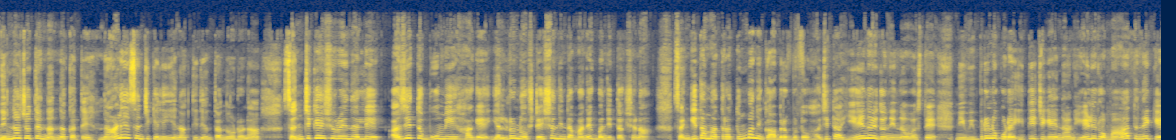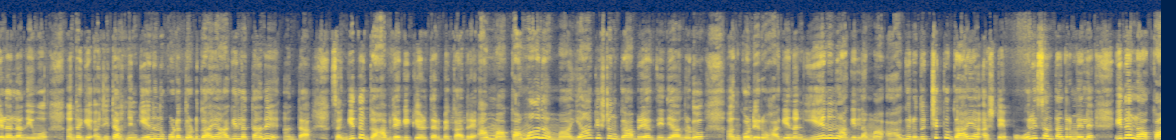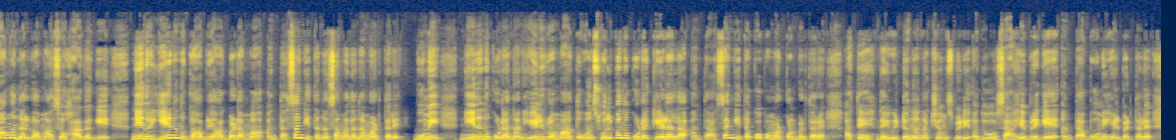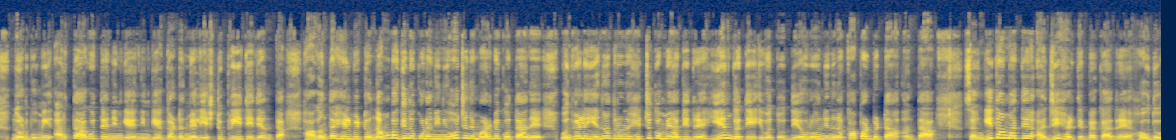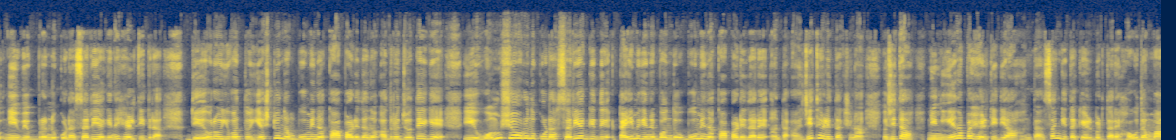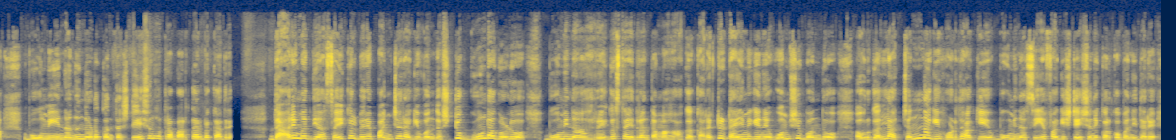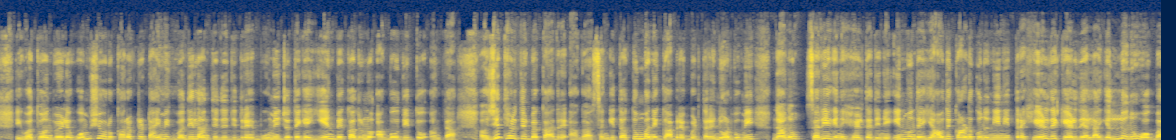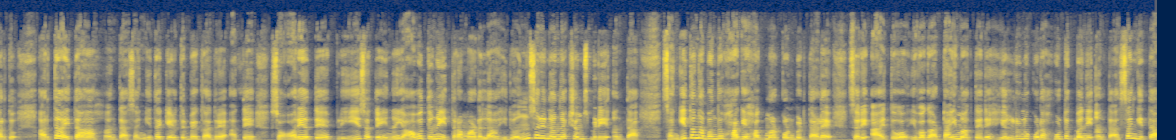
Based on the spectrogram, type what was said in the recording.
ನಿನ್ನ ಜೊತೆ ನನ್ನ ಕತೆ ನಾಳೆ ಸಂಚಿಕೆಯಲ್ಲಿ ಏನಾಗ್ತಿದೆ ಅಂತ ನೋಡೋಣ. ಸಂಚಿಕೆ ಶುರುವಿನಲ್ಲಿ ಅಜಿತ್ ಭೂಮಿ ಹಾಗೆ ಎಲ್ಲರೂ ಸ್ಟೇಷನ್ನಿಂದ ಮನೆಗೆ ಬಂದಿದ್ದ ತಕ್ಷಣ ಸಂಗೀತ ಮಾತ್ರ ತುಂಬಾ ಗಾಬರಿಗ್ಬಿಟ್ಟು, ಅಜಿತ, ಏನು ಇದು ನಿನ್ನ ಅವಸ್ಥೆ? ನೀವಿಬ್ಬರೂ ಕೂಡ ಇತ್ತೀಚೆಗೆ ನಾನು ಹೇಳಿರೋ ಮಾತನ್ನೇ ಕೇಳಲ್ಲ ನೀವು. ಅಂದಾಗೆ, ಅಜಿತ ನಿನ್ಗೇನೂ ಕೂಡ ದೊಡ್ಡ ಗಾಯ ಆಗಿಲ್ಲ ತಾನೇ? ಅಂತ ಸಂಗೀತ ಗಾಬರಿಯಾಗಿ ಕೇಳ್ತಾ ಇರಬೇಕಾದ್ರೆ, ಅಮ್ಮ ಕಮಾನಮ್ಮ ಯಾಕೆ ಇಷ್ಟೊಂದು ಗಾಬರಿ ಆಗ್ತಿದ್ಯಾ ನೋಡು? ಅಂದ್ಕೊಂಡಿರೋ ಹಾಗೆ ನನ್ಗೆ ಏನೂ ಆಗಿಲ್ಲಮ್ಮ. ಆಗಿರೋದು ಚಿಕ್ಕ ಗಾಯ ಅಷ್ಟೇ. ಪೊಲೀಸ್ ಅಂತಂದ್ರ ಮೇಲೆ ಇದೆಲ್ಲ ಕಾಮನ್ ಅಲ್ವಮ್ಮ. ಸೊ ಹಾಗಾಗಿ ನೀನು ಏನನ್ನು ಗಾಬರಿ ಆಗಬೇಡಮ್ಮ ಅಂತ ಸಂಗೀತನ ಸಮಾಧಾನ ಮಾಡ್ತಾರೆ. ಭೂಮಿ, ನೀನನ್ನು ಕೂಡ ನಾನು ಹೇಳಿರೋ ಮಾತು ಒಂದು ಸ್ವಲ್ಪನೂ ಕೂಡ ಕೇಳಲ್ಲ ಅಂತ ಸಂಗೀತ ಕೋಪ ಮಾಡ್ಕೊಂಡು ಬರ್ತಾರೆ ಅತ್ತೆ, ದಯವಿಟ್ಟು ನನ್ನ ಕ್ಷಮಿಸ್ಬಿಡಿ, ಅದು ಸಾಹೇಬ್ರಿಗೆ ಅಂತ ಭೂಮಿ ಹೇಳ್ಬಿಡ್ತಾಳೆ. ನೋಡು ಭೂಮಿ, ಅರ್ಥ ಆಗುತ್ತೆ ನಿನಗೆ ನಿನಗೆ ಗಂಡನ ಮೇಲೆ ಎಷ್ಟು ಪ್ರೀತಿ ಇದೆ ಅಂತ. ಹಾಗಂತ ಹೇಳಿಬಿಟ್ಟು ನಮ್ಮ ಬಗ್ಗೆನೂ ಕೂಡ ನೀನು ಯೋಚನೆ ಮಾಡಬೇಕು ತಾನೇ. ಒಂದು ವೇಳೆ ಏನಾದ್ರೂ ಹೆಚ್ಚು ಕಮ್ಮಿ ಆದಿದ್ರೆ ಏನು ಗತಿ? ಇವತ್ತು ದೇವರು ನಿನ್ನನ್ನು ಕಾಪಾಡ್ಬಿಟ್ಟ ಅಂತ ಸಂಗೀತ ಮತ್ತೆ ಅಜ್ಜಿ ಹೇಳ್ತಿರ್ಬೇಕಾದ್ರೆ, ಹೌದು ನೀವಿಬ್ರು ಕೂಡ ಸರಿಯಾಗಿನೇ ಹೇಳ್ತಿದ್ರ. ದೇವರು ಇವತ್ತು ಎಷ್ಟು ನಮ್ಮ ಭೂಮಿನ ಕಾಪಾಡಿದನೋ ಅದ್ರ ಜೊತೆಗೆ ಈ ವಂಶಿಯವರು ಕೂಡ ಸರಿಯಾಗಿ ಟೈಮಿಗೆ ಬಂದು ಭೂಮಿನ ಕಾಪಾಡಿದ್ದಾರೆ ಅಂತ ಅಜಿತ್ ಹೇಳಿದ ತಕ್ಷಣ, ಅಜಿತ, ನೀನು ಏನಪ್ಪ ಹೇಳ್ತಿದ್ಯಾ? ಅಂತ ಸಂಗೀತ ಕೇಳ್ಬಿಡ್ತಾರೆ. ಹೌದಮ್ಮ, ಭೂಮಿ ನನ್ನ ನೋಡೋಕಂತ ಸ್ಟೇಷನ್ ಹತ್ರ ಬರ್ತಾ ಇರ್ಬೇಕಾದ್ರೆ ದಾರಿ ಮಧ್ಯ ಸೈಕಲ್ ಬೇರೆ ಪಂಚರ್ ಆಗಿ ಒಂದಷ್ಟು ಗೂಂಡಗಳು ಭೂಮಿನ ರೇಗಿಸ್ತಾ ಇದ್ರಂತಮ್ಮ. ಆಗ ಕರೆಕ್ಟ್ ಟೈಮ್ಗೆ ವಂಶಿ ಬಂದು ಅವ್ರಿಗೆಲ್ಲ ಚೆನ್ನಾಗಿ ಹೊಡೆದಾಕಿ ಭೂಮಿನ ಸೇಫ್ ಆಗಿ ಸ್ಟೇಷನ್ಗೆ ಕರ್ಕೊ ಬಂದಿದ್ದಾರೆ. ಇವತ್ತು ಒಂದ್ ವೇಳೆ ವಂಶಿ ಅವರು ಕರೆಕ್ಟ್ ಟೈಮಿಗೆ ಬಂದಿಲ್ಲ ಅಂತಿದ್ದಿದ್ರೆ ಭೂಮಿ ಜೊತೆಗೆ ಏನ್ ಬೇಕಾದ್ರೂ ಆಗ್ಬೋದಿತ್ತು ಅಂತ ಅಜಿತ್ ಹೇಳ್ತಿರ್ಬೇಕಾದ್ರೆ ಆಗ ಸಂಗೀತ ತುಂಬಾನೇ ಗಾಬರಿ ಆಗ್ಬಿಡ್ತಾರೆ. ನೋಡ್ ಭೂಮಿ, ನಾನು ಸರಿಯಾಗಿನೇ ಹೇಳ್ತಾ ಇದ್ದೀನಿ. ಇನ್ ಮುಂದೆ ಯಾವುದೇ ಕಾರಣಕ್ಕೂ ನೀನು ಈ ಥರ ಹೇಳ್ದೆ ಕೇಳ್ದೆ ಅಲ್ಲ ಎಲ್ಲೂ ಹೋಗಬಾರ್ದು. ಅರ್ಥ ಆಯ್ತಾ? ಅಂತ ಸಂಗೀತ ಕೇಳ್ತಿರ್ಬೇಕಾದ್ರೆ, ಅತ್ತೆ ಸಾರಿ ಅತ್ತೆ ಪ್ಲೀಸ್ ಅತ್ತೆ, ಇನ್ನು ಯಾವತ್ತೂ ಈ ಥರ ಮಾಡಲ್ಲ. ಇದೊಂದ್ಸರಿ ನನ್ನ ಕ್ಷಮಿಸ್ಬಿಡಿ ಅಂತ ಸಂಗೀತನ ಬಂದು ಹಾಗೆ ಹಗ್ ಮಾಡ್ಕೊಂಡು ಬಿಡ್ತಾಳೆ ಸರಿ, ಆಯಿತು, ಇವಾಗ ಟೈಮ್ ಆಗ್ತಾ ಇದೆ ಎಲ್ಲರೂ ಕೂಡ ಊಟಕ್ಕೆ ಬನ್ನಿ ಅಂತ ಸಂಗೀತ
